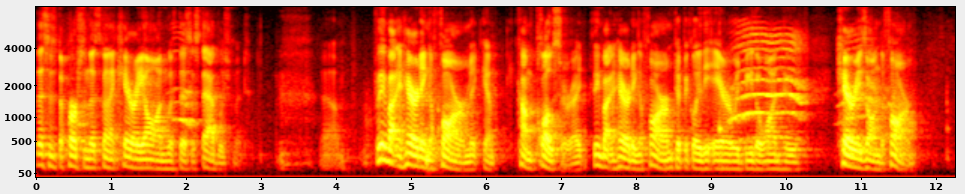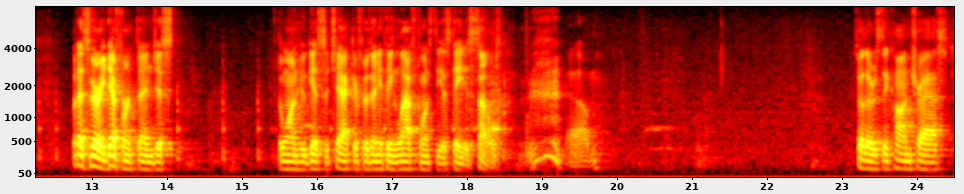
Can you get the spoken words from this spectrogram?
this is the person that's going to carry on with this establishment. Um, if you think about inheriting a farm, it can come closer, right? If you think about inheriting a farm, typically the heir would be the one who carries on the farm. But that's very different than just the one who gets the check if there's anything left once the estate is settled. Um, so there's the contrast.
